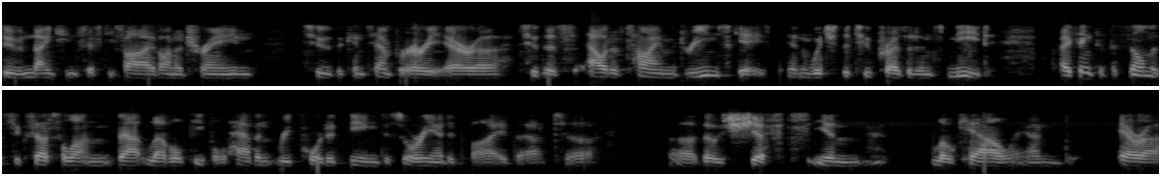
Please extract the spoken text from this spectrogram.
to 1955 on a train to the contemporary era, to this out of time dreamscape in which the two presidents meet. I think that the film is successful on that level. People haven't reported being disoriented by that uh, uh, those shifts in locale and era.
